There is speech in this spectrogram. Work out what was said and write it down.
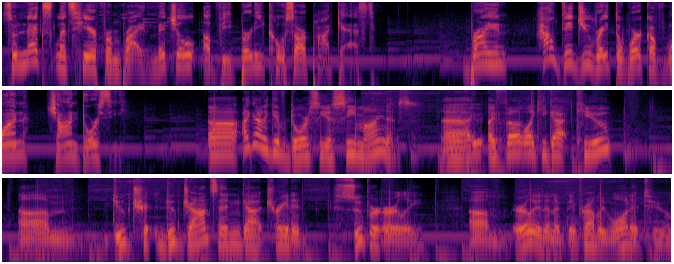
So, next, let's hear from Brian Mitchell of the Bernie Kosar podcast. Brian, how did you rate the work of one John Dorsey? Uh, I gotta give Dorsey a C minus. Uh, I, I felt like he got cute. Um, Duke Duke Johnson got traded super early, um, earlier than they probably wanted to.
